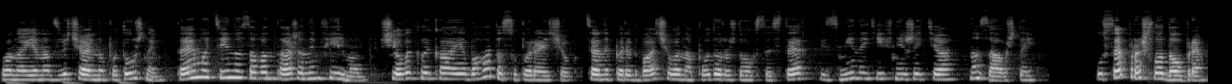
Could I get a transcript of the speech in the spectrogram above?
Воно є надзвичайно потужним та емоційно завантаженим фільмом, що викликає багато суперечок. Ця непередбачувана подорож двох сестер змінить їхнє життя назавжди. Усе пройшло добре.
